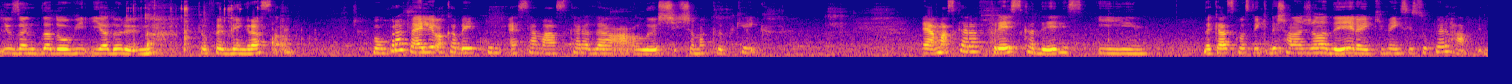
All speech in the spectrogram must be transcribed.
E usando da Dove e adorando. Então foi bem engraçado. Bom, pra pele eu acabei com essa máscara da Lush, chama Cupcake. É a máscara fresca deles e daquelas que você tem que deixar na geladeira e que vence super rápido.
